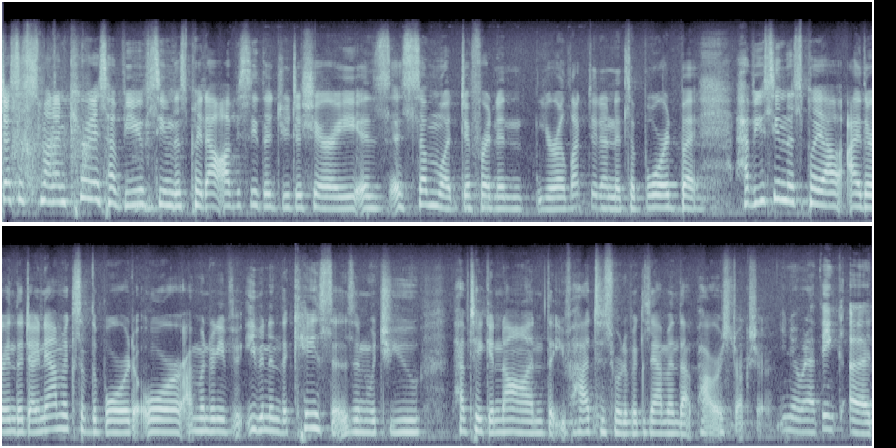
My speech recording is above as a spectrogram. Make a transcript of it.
Justice Smart, I'm curious how you've seen this played out. Obviously, the judiciary is, is somewhat different, and you're elected and it's a board. But have you seen this play out either in the dynamics of the board, or I'm wondering if even in the cases in which you have taken on that you've had to sort of examine that power structure? You know, and I think uh,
